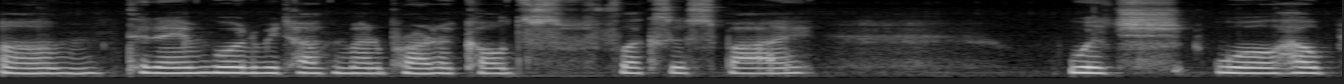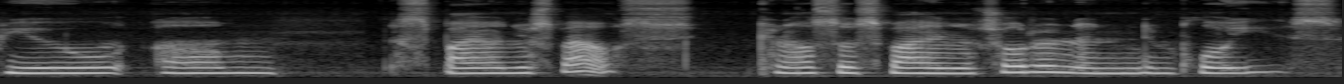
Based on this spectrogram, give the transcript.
Um, today I'm going to be talking about a product called FlexiSpy, which will help you um, spy on your spouse. You can also spy on your children and employees.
